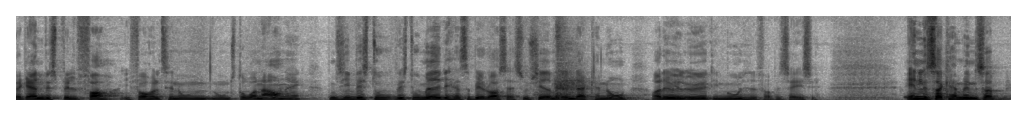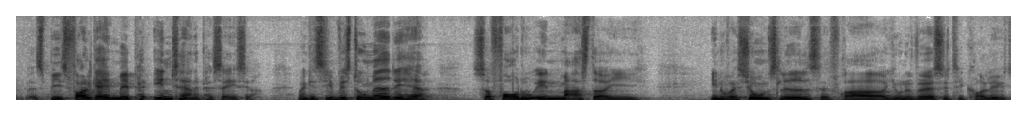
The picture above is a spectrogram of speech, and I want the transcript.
der gerne vil spille for i forhold til nogle, nogle store navne. Ikke? Man sige, hvis, du, hvis du er med i det her, så bliver du også associeret med den der kanon, og det vil øge din mulighed for passage. Endelig så kan man så spise folk af med interne passager. Man kan sige, hvis du er med i det her, så får du en master i innovationsledelse fra University College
